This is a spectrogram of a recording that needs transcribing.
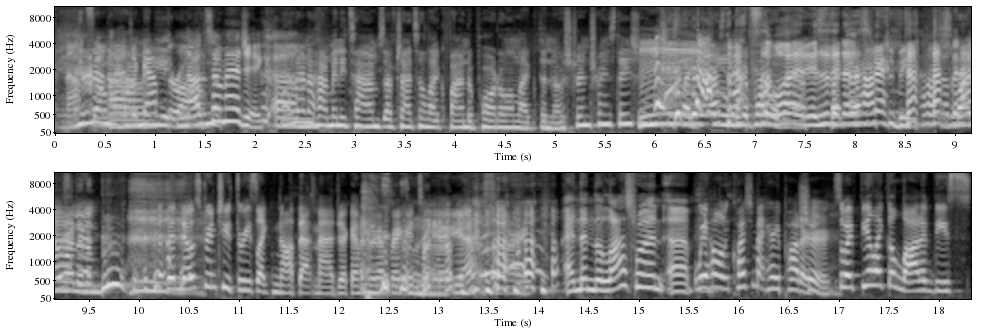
Not so don't know magic many- after all. Not so magic. I don't Um, know how many times I've tried to like find a portal on like the Nostrand train station. It's like, there has to be a That's the portal one. there. Is it the like, there has to be. Just The run around and the Nostrand 2 3 is like not that magic. I'm going to break it to you. Yeah. Sorry. And then the last one. Uh, Wait, hold on. Question about Harry Potter. Sure. So I feel like a lot of these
